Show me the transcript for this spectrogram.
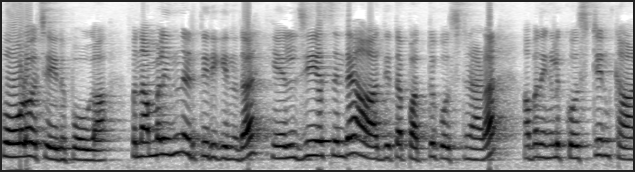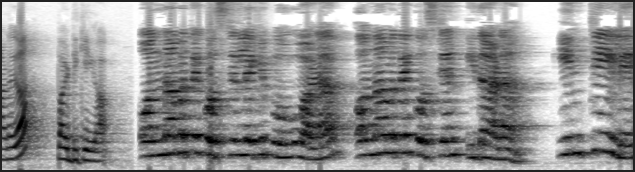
ഫോളോ ചെയ്തു പോവുക. അപ്പം നമ്മൾ ഇന്ന് എടുത്തിരിക്കുന്നത് എൽ ജി എസിന്റെ ആദ്യത്തെ പത്ത് ക്വസ്റ്റ്യൻ ആണ്. അപ്പോൾ നിങ്ങൾ ക്വസ്റ്റ്യൻ കാണുക പഠിക്കുക. ഒന്നാമത്തെ ക്വസ്റ്റ്യനിലേക്ക് പോവുകയാണ് ഒന്നാമത്തെ ക്വസ്റ്റ്യൻ ഇതാണ്. ഇന്ത്യയിലെ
